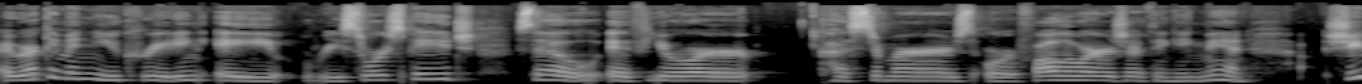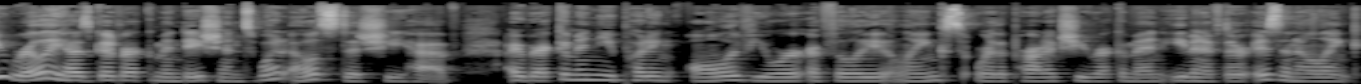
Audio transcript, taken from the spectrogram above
I recommend you creating a resource page. So if your customers or followers are thinking, man, she really has good recommendations. What else does she have? I recommend you putting all of your affiliate links or the products you recommend, even if there isn't a link,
